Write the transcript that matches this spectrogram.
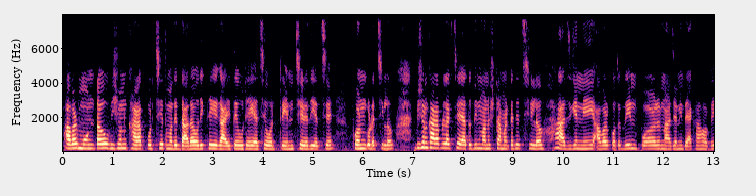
আবার মনটাও ভীষণ খারাপ করছে। তোমাদের দাদা ওদিক থেকে গাড়িতে উঠে গেছে ওর ট্রেন ছেড়ে দিয়েছে ফোন করেছিল। ভীষণ খারাপ লাগছে, এতদিন মানুষটা আমার কাছে ছিল, আজকে নেই, আবার কতদিন পর না জানি দেখা হবে।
